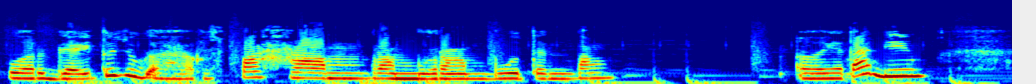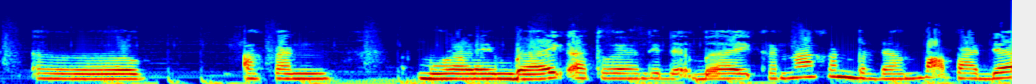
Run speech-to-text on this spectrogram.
keluarga itu juga harus paham rambu-rambu tentang uh, ya tadi uh, akan moral yang baik atau yang tidak baik. Karena akan berdampak pada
